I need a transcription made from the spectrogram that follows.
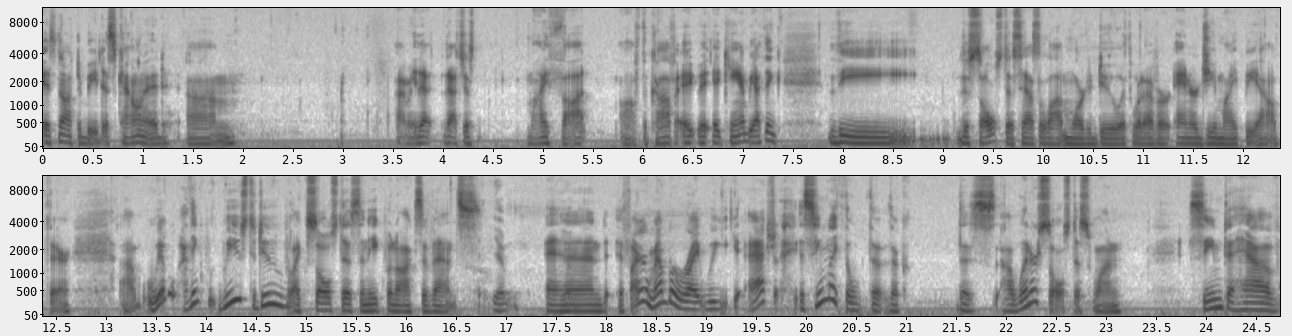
it's not to be discounted. Um, I mean that that's just my thought off the cuff. It, it, can be. I think the the solstice has a lot more to do with whatever energy might be out there. Um, we, I think we used to do like solstice and equinox events. Yep. And yep. if I remember right, we actually it seemed like the the, the this uh, winter solstice one seemed to have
